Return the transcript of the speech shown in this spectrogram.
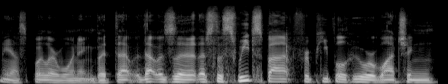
Yeah, spoiler warning. But that that was uh, that's the sweet spot for people who are watching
